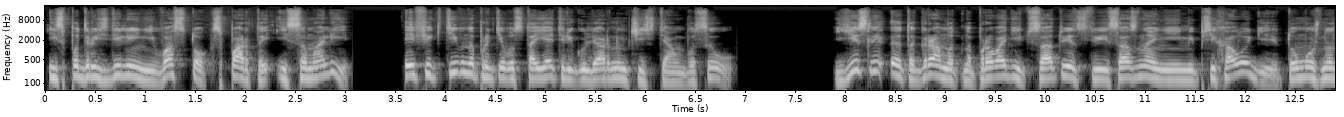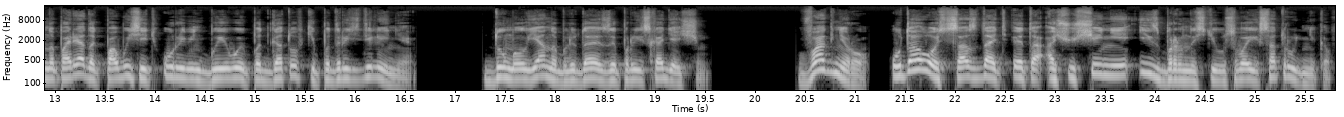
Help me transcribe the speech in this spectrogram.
из подразделений «Восток», «Спарта» и «Сомали» эффективно противостоять регулярным частям ВСУ. Если это грамотно проводить в соответствии со знаниями психологии, то можно на порядок повысить уровень боевой подготовки подразделения. Думал я, наблюдая за происходящим. Вагнеру удалось создать это ощущение избранности у своих сотрудников.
